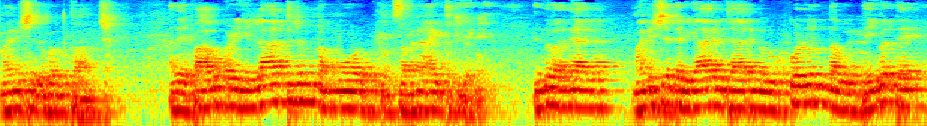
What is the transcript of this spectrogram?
മനുഷ്യരൂപം പ്രാപിച്ചു അതെ പാപം വഴി എല്ലാറ്റിലും നമ്മോടൊപ്പം സമനായിട്ട് എന്ന് പറഞ്ഞാൽ മനുഷ്യന്റെ വികാര വിചാരങ്ങൾ ഉൾക്കൊള്ളുന്ന ഒരു ദൈവത്തെ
